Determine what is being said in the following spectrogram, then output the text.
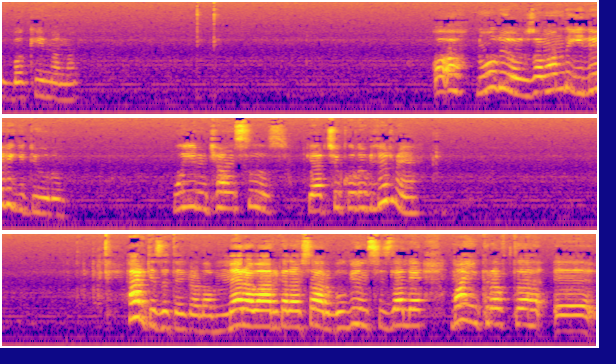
Bir bakayım hemen. Aa ne oluyor? Zamanda ileri gidiyorum. Bu imkansız. Gerçek olabilir mi? Herkese tekrardan merhaba arkadaşlar. Bugün sizlerle Minecraft'ta e,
